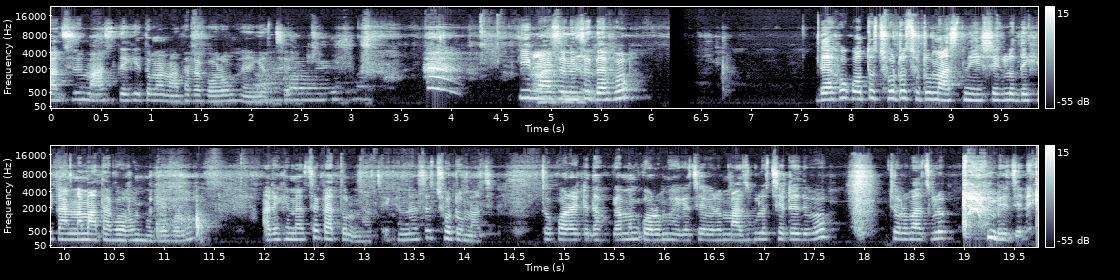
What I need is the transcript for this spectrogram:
মাছের মাছ দেখে তোমার মাথাটা গরম হয়ে গেছে। কি মাছ এনেছে দেখো। দেখো কত ছোট ছোট মাছ নিয়ে সেগুলো দেখে কান্না মাথা গরম হবে, বলো। আর এখানে আছে কাতল মাছ, এখানে আছে ছোট মাছ। তো কড়াইটা দেখো কেমন গরম হয়ে গেছে, এবার মাছগুলো ছেটে দেবো। ছোটো মাছগুলো ভেজে নেই।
